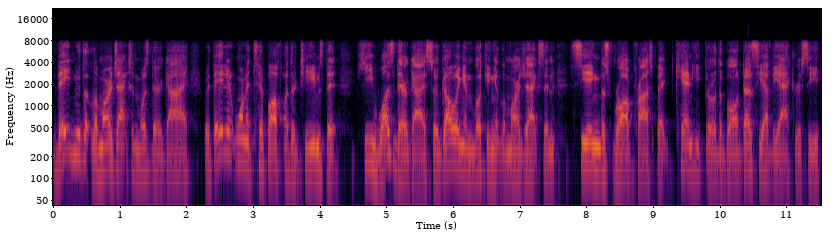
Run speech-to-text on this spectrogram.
They knew that Lamar Jackson was their guy, but they didn't want to tip off other teams that he was their guy. So going and looking at Lamar Jackson, seeing this raw prospect, can he throw the ball? Does he have the accuracy?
